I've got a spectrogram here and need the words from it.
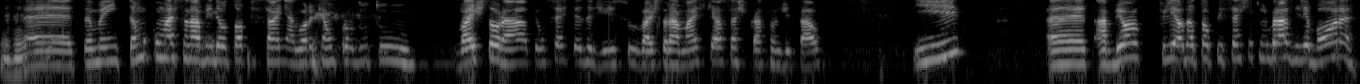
Uhum. É, também estamos começando a vender o Top Sign agora, que é um produto vai estourar, tenho certeza disso, vai estourar mais que a certificação digital. E é, abriu a filial da Top Search aqui em Brasília. Bora,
